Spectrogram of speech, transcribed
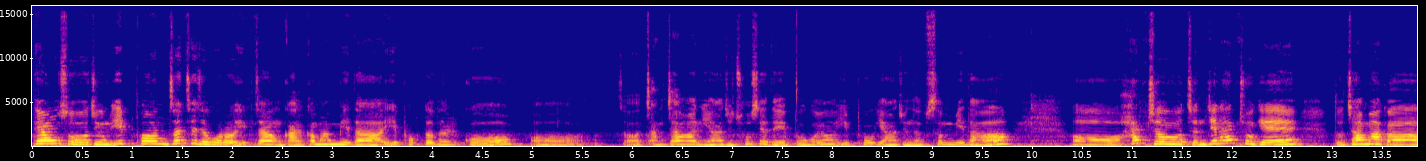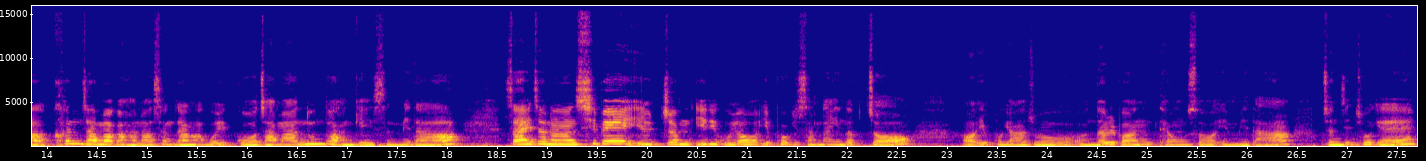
태용소 지금 잎은 전체적으로 입장은 깔끔합니다. 잎폭도 넓고 어, 저 짱짱하니 아주 초세도 예쁘고요. 잎폭이 아주 넓습니다. 어, 한쪽 전진 한쪽에 또 자마가 큰 자마가 하나 성장하고 있고 자마 눈도 한 개 있습니다. 사이즈는 10에 1.1이고요. 잎폭이 상당히 넓죠. 어, 잎폭이 아주 넓은 태용소입니다. 전진 쪽에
